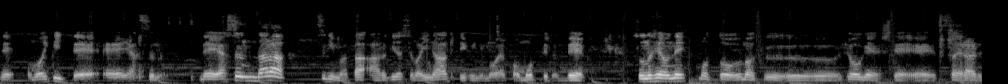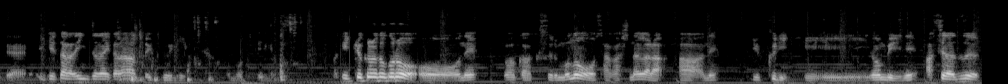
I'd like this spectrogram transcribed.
ね、思い切って、え休む。で、休んだら、次また歩き出せばいいなっていうふうにもやっぱ思ってるんで、その辺をね、もっとうまく表現してえ伝えられていけたらいいんじゃないかなというふうに思っています。結局のところ、ね、ワクワクするものを探しながら、あね、ゆっくり、のんびりね、焦らず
